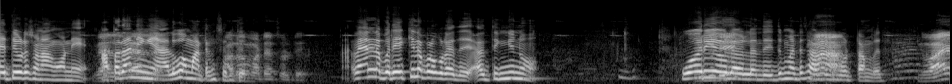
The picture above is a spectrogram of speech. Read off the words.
ஏற்றி விட சொன்னாங்க உடனே அப்போ தான் நீங்கள் அழுவ மாட்டேன்னு சொல்லிட்டு. அழுவ மாட்டேன்னு சொல்லிட்டு. வேனில் போறியா கீழே போடக்கூடாது. அது திங்கணும். ஓரியோவில் உள்ள அந்த இது மட்டும் சாப்பிட்டு போட்டான் பாரு. இங்க வாய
